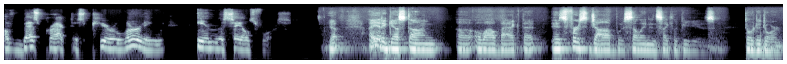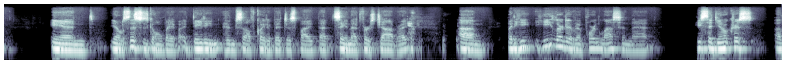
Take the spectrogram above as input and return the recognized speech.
of best practice peer learning in the sales force. Yep. I had a guest on uh, a while back that his first job was selling encyclopedias door to door. And, you know, so this is going way, dating himself quite a bit just by that saying that first job, right? Um, but he he learned an important lesson that he said, you know, Chris, uh,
